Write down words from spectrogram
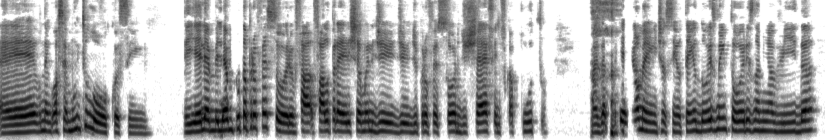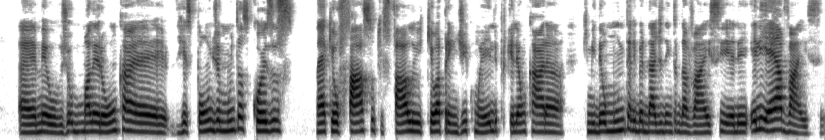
É, o negócio é muito louco, assim. E ele é, ele é um puta professor. Eu falo para ele, chamo ele de, de, de professor, de chefe, ele fica puto. Mas é porque realmente, assim, eu tenho dois mentores na minha vida. É, meu, o Maleronca é, responde a muitas coisas né, que eu faço, que falo e que eu aprendi com ele, porque ele é um cara que me deu muita liberdade dentro da Vice. Ele, ele é a Vice.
